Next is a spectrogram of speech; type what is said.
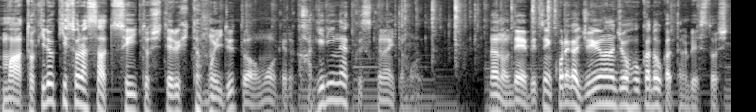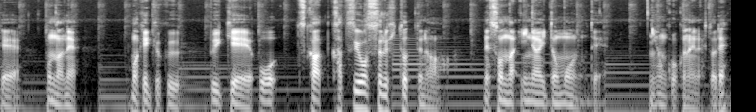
まあ時々それはさ、ツイートしてる人もいるとは思うけど、限りなく少ないと思う。なので別にこれが重要な情報かどうかっていうのは別として、こんなね、まあ、結局 VK を使活用する人っていうのは、ね、そんないないと思うので、日本国内の人で。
